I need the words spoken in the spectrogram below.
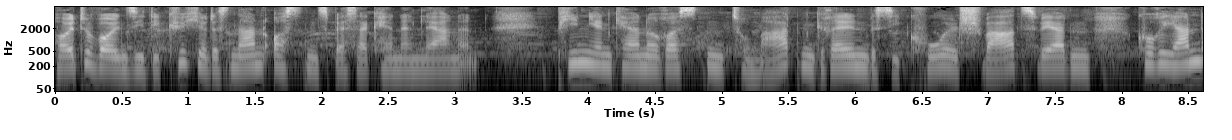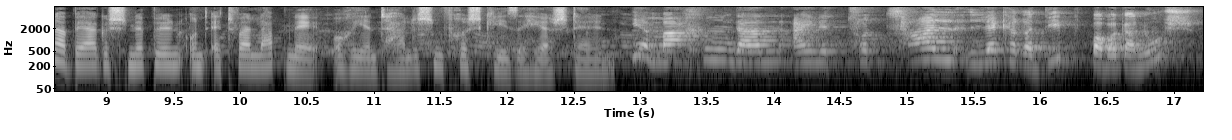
Heute wollen sie die Küche des Nahen Ostens besser kennenlernen. Pinienkerne rösten, Tomaten grillen, bis sie kohlschwarz werden, Korianderberge schnippeln und etwa Labneh, orientalischen Frischkäse herstellen. Wir machen dann eine total leckere Dip, Baba Ganoush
